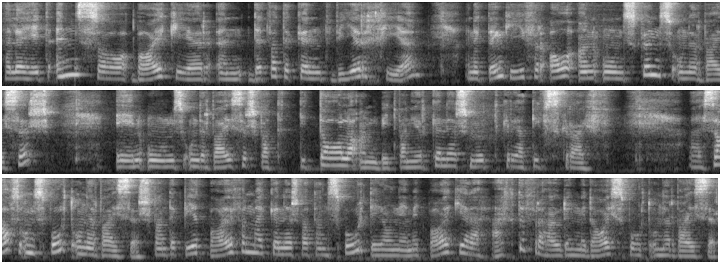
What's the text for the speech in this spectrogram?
Hulle het insa baie keer in dit wat 'n kind weergee en ek dink hier veral aan ons kunsonderwysers en ons onderwysers wat die tale aanbied wanneer kinders moet kreatief skryf. Uh, selfs ons sportonderwysers want ek weet baie van my kinders wat aan sport deelneem het baie keer 'n hegte verhouding met daai sportonderwyser.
